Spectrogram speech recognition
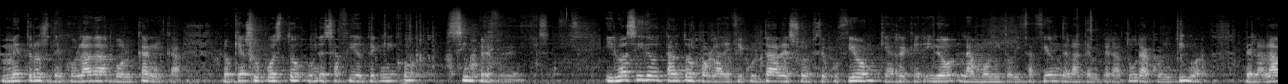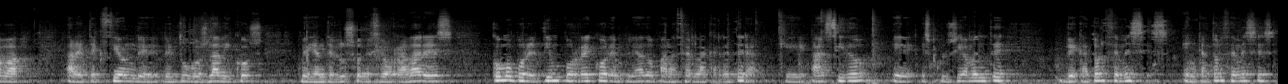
metros de colada volcánica, lo que ha supuesto un desafío técnico sin precedentes. Y lo ha sido tanto por la dificultad de su ejecución, que ha requerido la monitorización de la temperatura continua de la lava, la detección de, tubos lábicos mediante el uso de georradares, como por el tiempo récord empleado para hacer la carretera, que ha sido eh, exclusivamente de 14 meses. En 14 meses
